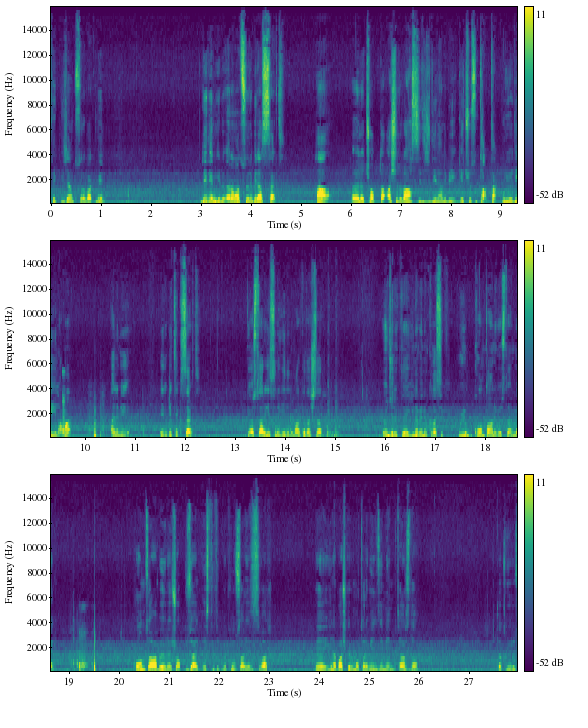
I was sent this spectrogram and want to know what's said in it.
tekleyeceğim kusura bakmayın. Dediğim gibi ön amortisörü biraz sert. Ha öyle çok da aşırı rahatsız edici değil. Hani bir geçiyorsun tak tak vuruyor değil ama hani bir bir, bir tık sert. Göstergesine gelelim arkadaşlar. Öncelikle yine benim klasik huyum kontağını göstermek. Kontağı böyle çok güzel estetik bir pulsar yazısı var. Ve yine başka bir motora benzemeyen bir tarzda takıyoruz.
